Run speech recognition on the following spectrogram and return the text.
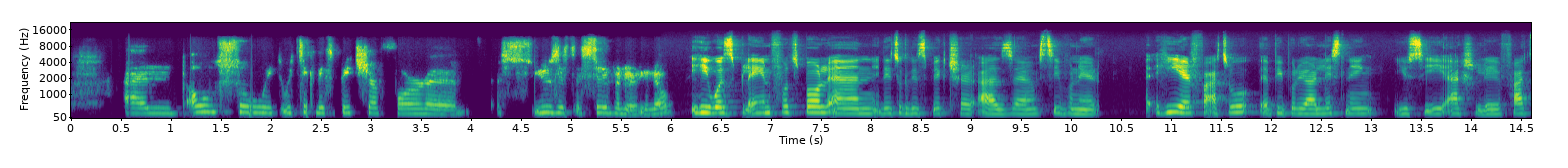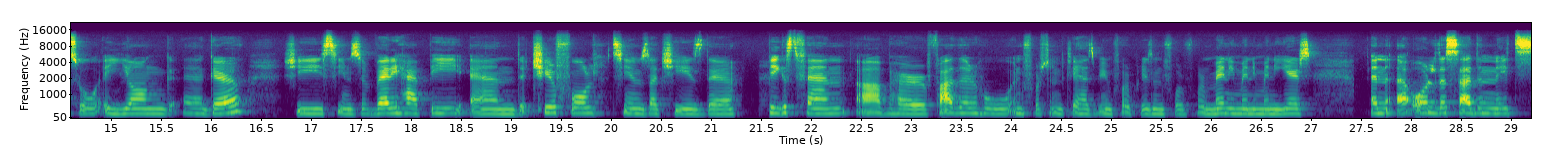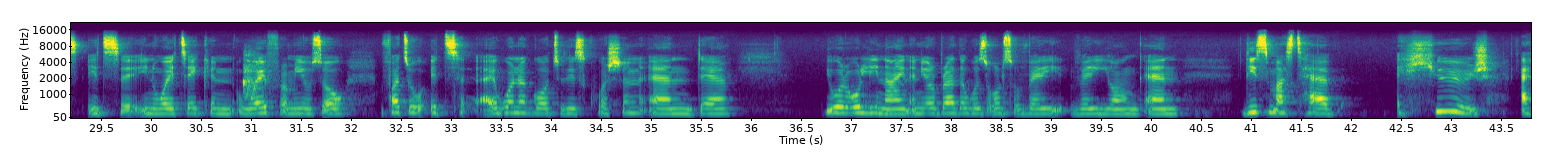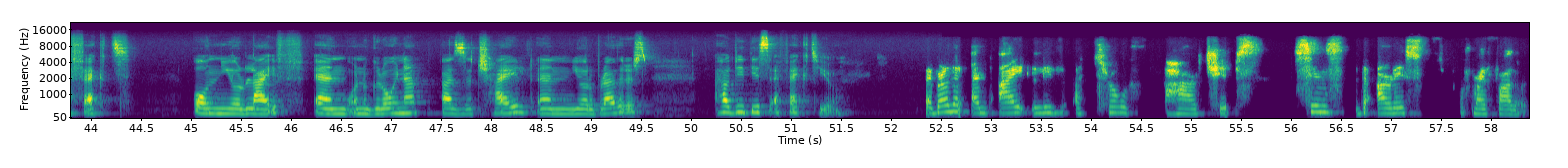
and also we, we take this picture for uh, use it as souvenir you know he was playing football and they took this picture as a souvenir here fatu the people you are listening you see actually fatu a young uh, girl She seems very happy and cheerful. It seems that she is the biggest fan of her father, who unfortunately has been for prison for, for many, many, many years. And uh, all of a sudden, it's it's uh, in a way taken away from you. So, Fatu, it's I want to go to this question, and uh, you were only nine, and your brother was also very, very young, and this must have a huge effect on your life and on growing up as a child and your brothers. How did this affect you? My brother and I live a through hardships since the arrest of my father,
